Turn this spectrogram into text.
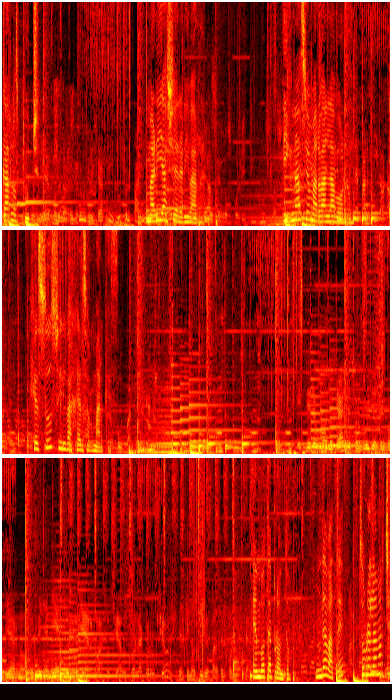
Carlos Puch. María Scherer Ibarra. Ignacio Marván Laborde. Jesús Silva Herzog Márquez. Este era uno de los grandes orgullos del gobierno de Peña Nieto, gobierno asociado con la corrupción. Es que no sirve para hacer política. En Bote Pronto, un debate sobre la marcha.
